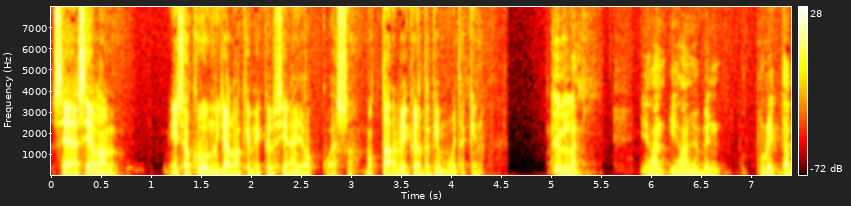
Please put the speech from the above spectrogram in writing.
Se, siellä on iso kruunun jalokivi kyllä siinä joukkueessa, mutta tarvii kyllä toki muitakin. Kyllä, ihan, ihan hyvin purittaa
